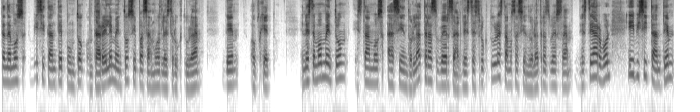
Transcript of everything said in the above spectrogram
tenemos visitante.contar elementos y pasamos la estructura de objeto. En este momento estamos haciendo la transversa de esta estructura, estamos haciendo la transversa de este árbol y visitante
